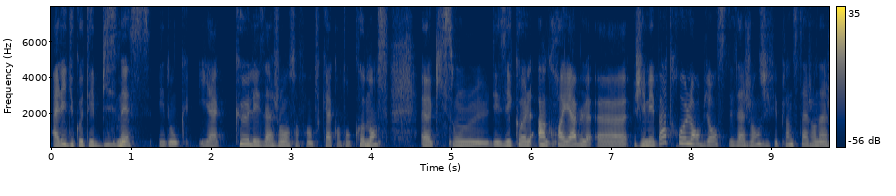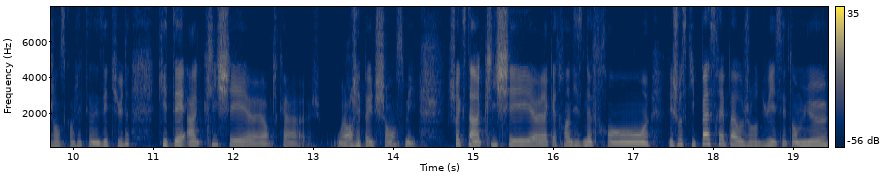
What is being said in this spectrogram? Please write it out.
aller du côté business. Et donc, il n'y a que les agences, enfin en tout cas quand on commence, euh, qui sont euh, des écoles incroyables. Euh, J'aimais pas trop l'ambiance des agences. J'ai fait plein de stages en agence quand j'étais dans les études, qui était un cliché, euh, en tout cas, ou alors j'ai pas eu de chance, mais je crois que c'était un cliché à 99 francs, des choses qui passeraient pas aujourd'hui et c'est tant mieux.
